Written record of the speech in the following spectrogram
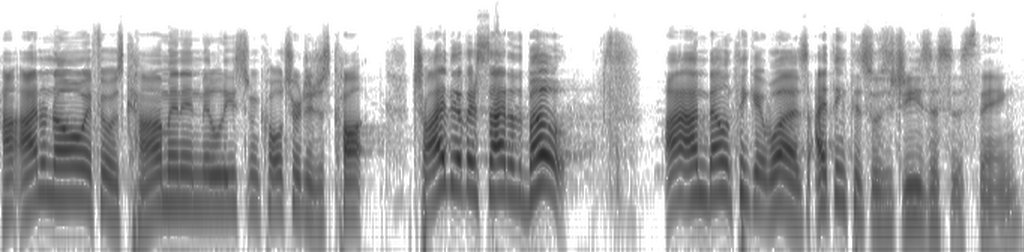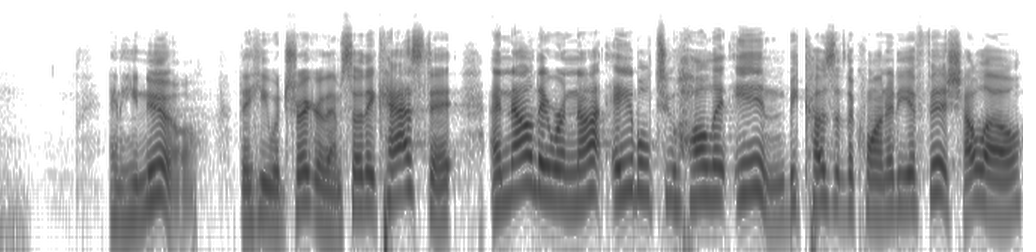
I don't know if it was common in Middle Eastern culture to just call, try the other side of the boat. I, I don't think it was. I think this was Jesus' thing. And he knew that he would trigger them. So they cast it, and now they were not able to haul it in because of the quantity of fish. Hello.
